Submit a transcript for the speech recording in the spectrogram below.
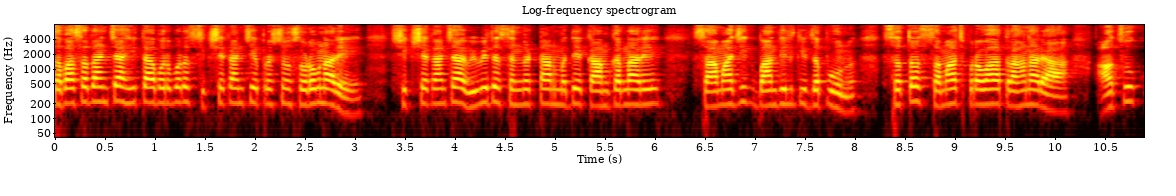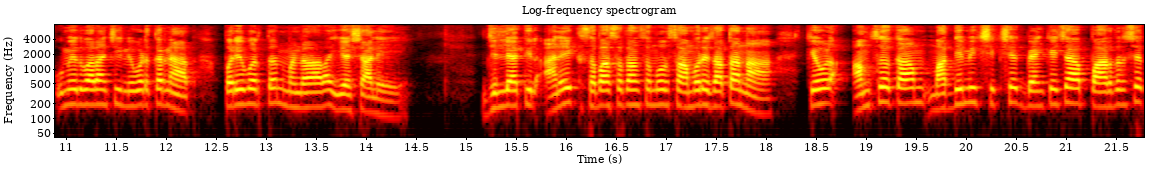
सभासदांच्या हिताबरोबरच शिक्षकांचे प्रश्न सोडवणारे शिक्षकांच्या विविध संघटनांमध्ये काम करणारे सामाजिक बांधिलकी जपून सतत समाज प्रवाहात राहणाऱ्या अचूक उमेदवारांची निवड करण्यात परिवर्तन मंडळाला यश आले. जिल्ह्यातील अनेक सभासदांसमोर सामोरे जाताना केवळ आमचं काम माध्यमिक शिक्षक बँकेच्या पारदर्शक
